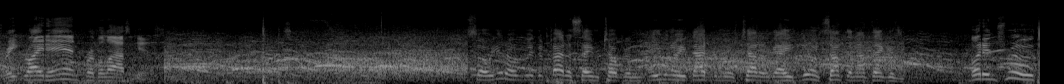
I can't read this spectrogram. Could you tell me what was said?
Straight right hand for Velasquez. So, you know, by the same token, even though he's not the most talented guy, he's doing something I think is... But in truth,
